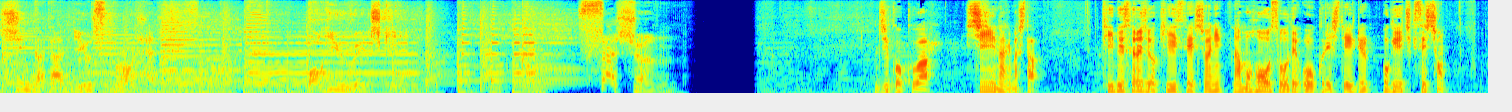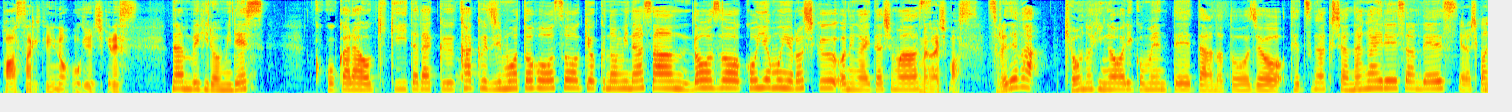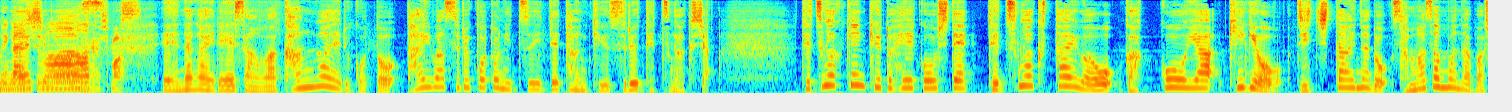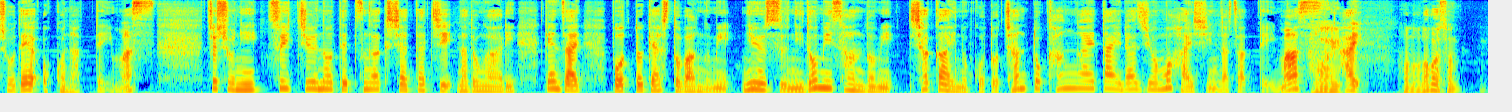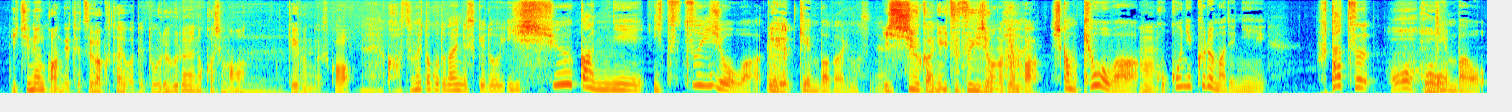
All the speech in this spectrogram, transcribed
発信型ニュースプロジェクト荻上チキセッション時刻は7時になりました。TBS ラジオキーステーションに生放送でお送りしている、おげいちきセッション。パーソナリティのおげいちきです。南部ひろみです。ここからお聞きいただく各地元放送局の皆さん、どうぞ今夜もよろしくお願いいたしまおす。願いします。それでは、今日の日替わりコメンテーターの登場、哲学者永井玲さんです。よろしくお願いしますおお願い願いします。えー永井玲さんは考えること、対話することについて探求する哲学者。哲学研究と並行して哲学対話を学校や企業、自治体など様々な場所で行っています。著書に水中の哲学者たちなどがあり、現在、ポッドキャスト番組ニュース2度見3度見、社会のことちゃんと考えたいラジオも配信なさっています。はいはい。あの、長井さん、1年間で哲学対話ってどれぐらいの歌詞回っているんですか？ね数えたことないんですけど、1週間に5つ以上はえ現場がありますね。1週間に5つ以上の現場。はいしかも今日うんは、ここに来るまでに2つほ現場を、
